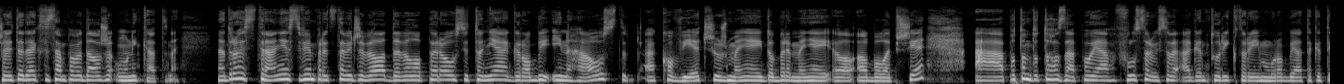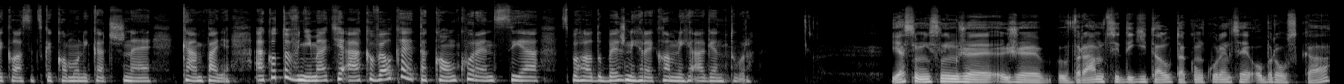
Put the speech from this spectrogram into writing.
Čo je teda, ak si sám povedal, že unikátne. Na druhej strane si viem predstaviť, že veľa developerov si to nejak robí in-house, ako vie, či už menej dobre, menej e, alebo lepšie. A potom do toho zapoja full serviceové agentúry, ktoré im urobia také tie klasické komunikačné kampane. Ako to vnímate a ako veľká je tá konkurencia z pohľadu bežných reklamných agentúr? Ja si myslím, že, že v rámci digitálu tá konkurencia je obrovská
